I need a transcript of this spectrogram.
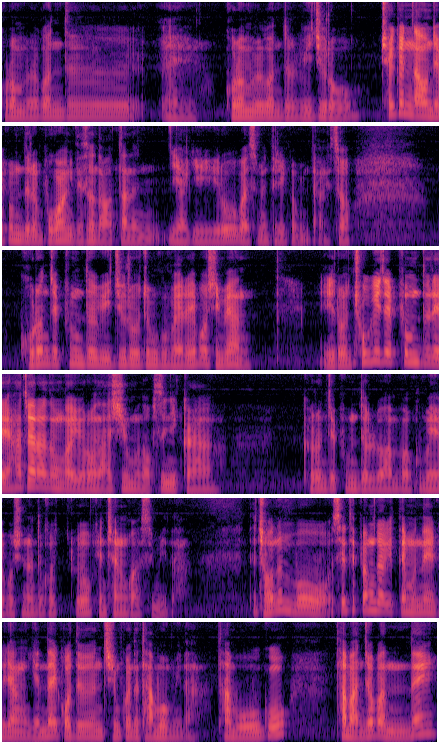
그런 물건들 예, 그런 물건들 위주로 최근 나온 제품들은 보강이 돼서 나왔다는 이야기로 말씀을 드린 겁니다. 그래서 그런 제품들 위주로 좀 구매를 해보시면 이런 초기 제품들의 하자라던가 이런 아쉬움은 없으니까 그런 제품들로 한번 구매해 보시는 것도 괜찮은 것 같습니다. 근데 저는 뭐 세태병자기 때문에 그냥 옛날 거든 지금 거든 다 모읍니다. 다 모으고 다 만져봤는데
